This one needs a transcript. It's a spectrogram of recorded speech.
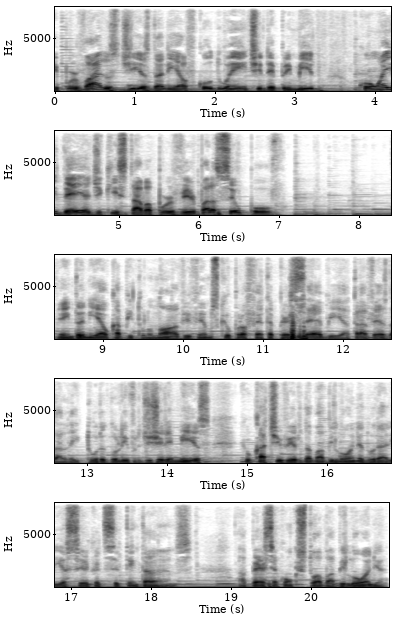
e por vários dias Daniel ficou doente e deprimido com a ideia de que estava por vir para seu povo. Em Daniel capítulo 9, vemos que o profeta percebe, através da leitura do livro de Jeremias, que o cativeiro da Babilônia duraria cerca de 70 anos. A Pérsia conquistou a Babilônia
